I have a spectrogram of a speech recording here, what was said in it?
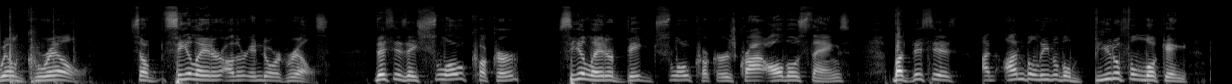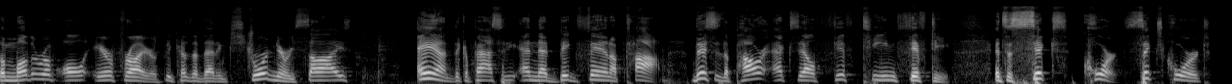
will grill. So see you later, other indoor grills. This is a slow cooker. See you later, big slow cookers, cry, all those things. But this is an unbelievable, beautiful looking, the mother of all air fryers because of that extraordinary size and the capacity and that big fan up top. This is the PowerXL 1550. It's a six quart, six quart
